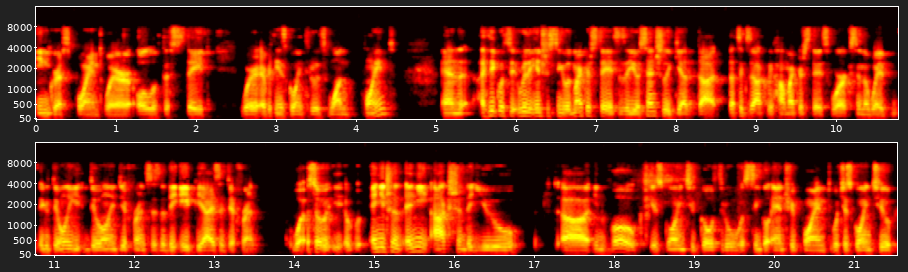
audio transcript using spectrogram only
ingress point where all of the state where everything is going through is one point. And I think what's really interesting with microstates is that you essentially get that. That's exactly how microstates works in a way. The only the only difference is that the APIs are different. So any any action that you uh, invoke is going to go through a single entry point, which is going to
